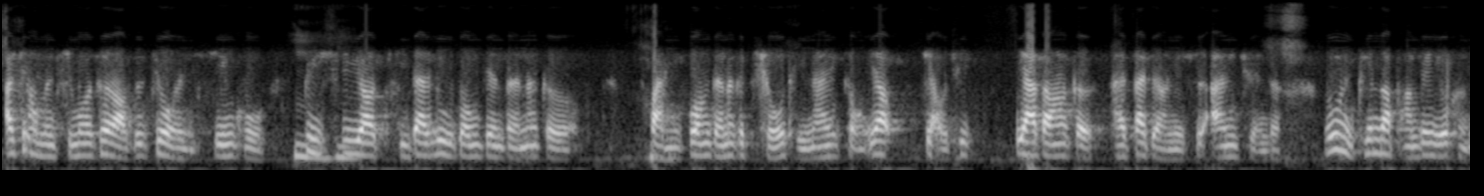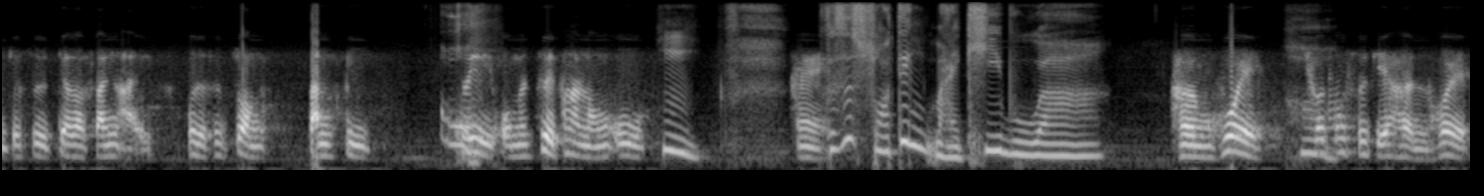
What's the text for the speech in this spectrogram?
而且我们骑摩托车老师就很辛苦，必须要骑在路中间的那个反光的那个球体那一种，要脚去压到那个，才代表你是安全的。如果你偏到旁边，有可能就是掉到山崖，或者是撞山壁。所以我们最怕浓雾。嗯。哎，可是山顶买起雾啊。很会，秋冬时节很会，哦、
